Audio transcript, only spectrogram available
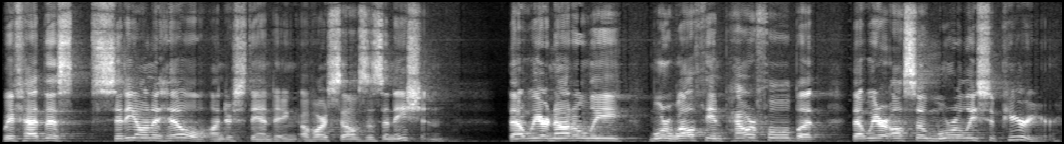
We've had this city on a hill understanding of ourselves as a nation, that we are not only more wealthy and powerful, but that we are also morally superior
